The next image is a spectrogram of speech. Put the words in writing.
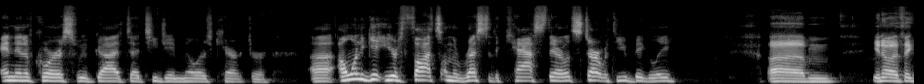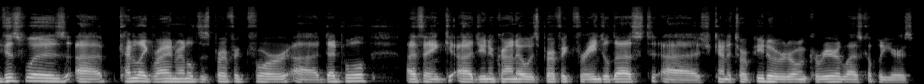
and then of course we've got uh, tj miller's character uh, I want to get your thoughts on the rest of the cast there. Let's start with you, Big Lee. Um, you know, I think this was uh, kind of like Ryan Reynolds is perfect for uh, Deadpool. I think uh, Gina Carano was perfect for Angel Dust. Uh, she kind of torpedoed her own career the last couple of years,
